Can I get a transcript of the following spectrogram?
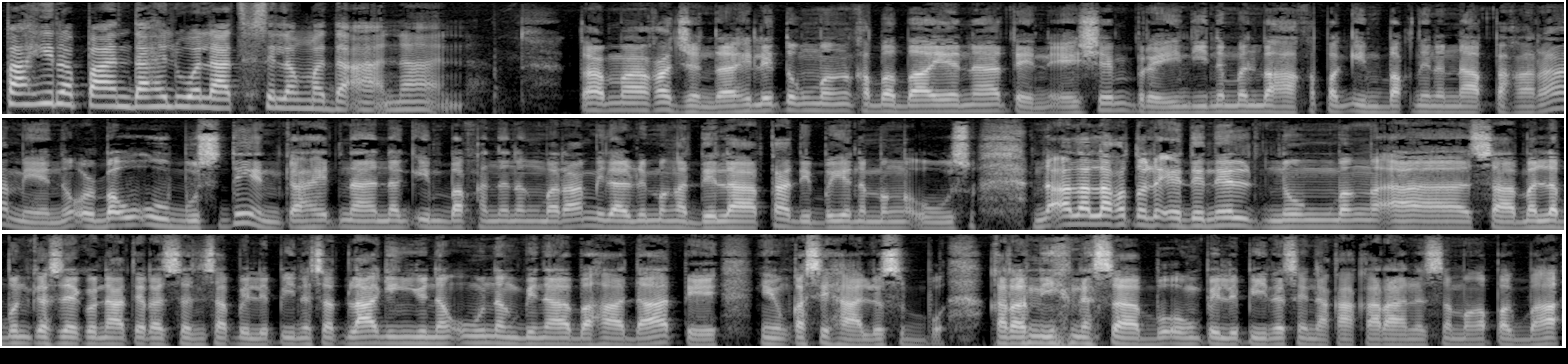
pahirapan dahil wala silang madaanan. Tama ka dyan dahil itong mga kababayan natin, eh syempre hindi naman makakapag-imbak na ng napakarami no? or mauubos din kahit na nag-imbak ka na ng marami lalo yung mga delata, di ba yan ang mga uso. Naalala ko tuloy Edenel nung mga uh, sa Malabon kasi ako natira sa Pilipinas at laging yun ang unang binabaha dati, ngayon kasi halos karamihan na sa buong Pilipinas ay nakakaranas ng mga pagbaha.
